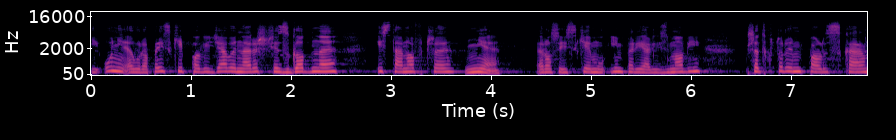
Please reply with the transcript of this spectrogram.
i Unii Europejskiej powiedziały nareszcie zgodne i stanowcze nie rosyjskiemu imperializmowi, przed którym Polska,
